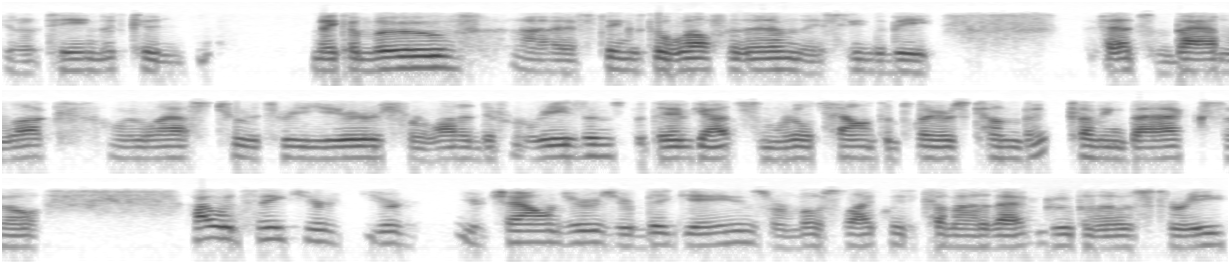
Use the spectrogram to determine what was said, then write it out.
you know, team that could make a move uh, if things go well for them. They seem to be they've had some bad luck over the last two or three years for a lot of different reasons, but they've got some real talented players come, coming back. So I would think your your your challengers, your big games, are most likely to come out of that group of those three.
